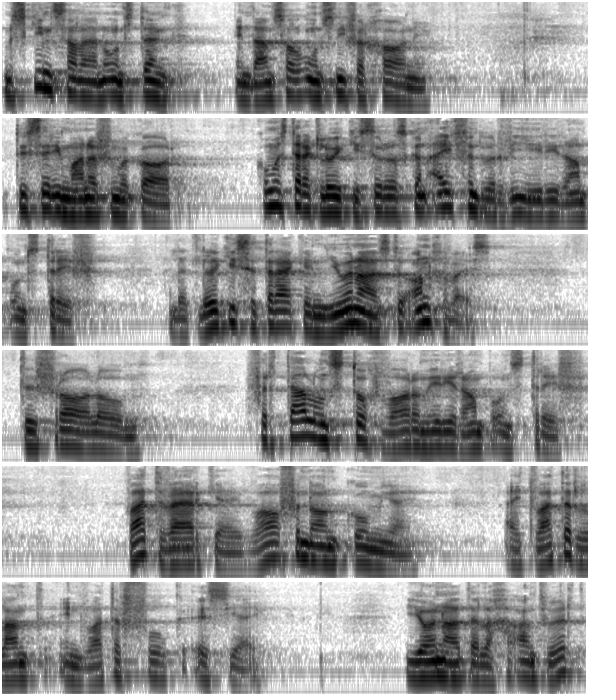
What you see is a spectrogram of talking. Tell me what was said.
Miskien sal hy aan ons dink en dan sal ons nie vergaan nie. Toe sê die manne vir mekaar: "Kom ons trek loetjies sodat ons kan uitvind oor wie hierdie ramp ons tref." Hulle het loetjies getrek en Jonas toe aangewys. Toe vra hulle hom: "Vertel ons tog waarom hierdie ramp ons tref. Wat werk jy? Waarvandaan kom jy?" Uit watter land en watter volk is jy? Jona het hulle geantwoord:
